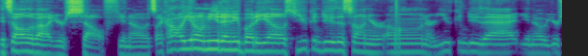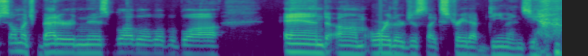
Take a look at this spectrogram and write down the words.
it's all about yourself you know? It's like oh you don't need anybody else. You can do this on your own or you can do that you know? You're so much better than this blah blah blah blah blah. And um or they're just like straight up demons you know?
